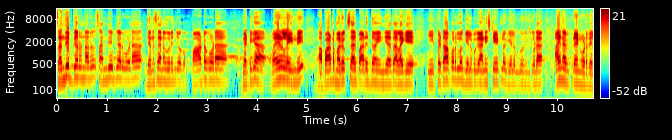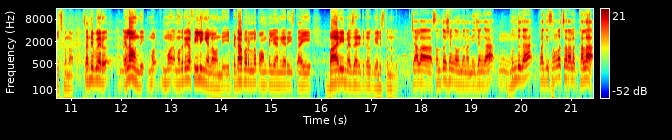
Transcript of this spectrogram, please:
సందీప్ గారు ఉన్నారు. సందీప్ గారు కూడా జనసేన గురించి ఒక పాట కూడా గట్టిగా వైరల్ అయింది. ఆ పాట మరొకసారి పాడిద్దాం ఏం చేద్దాం. అలాగే ఈ పిఠాపురంలో గెలుపు కానీ స్టేట్లో గెలుపు గురించి కూడా ఆయన అభిప్రాయం కూడా తెలుసుకుందాం. సందీప్ గారు ఎలా ఉంది? మొ- మొదటగా ఫీలింగ్ ఎలా ఉంది? ఈ పిఠాపురంలో పవన్ కళ్యాణ్ గారి ఈ స్థాయి భారీ మెజారిటీతో గెలుస్తున్నందుకు. చాలా సంతోషంగా ఉందన్న నిజంగా. ముందుగా పది సంవత్సరాల కళ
